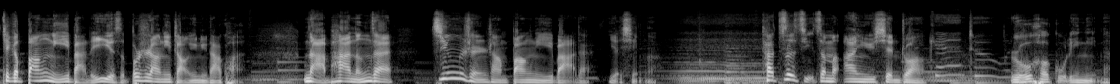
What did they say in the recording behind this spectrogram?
这个帮你一把的意思，不是让你找一女大款，哪怕能在精神上帮你一把的也行啊。他自己这么安于现状，如何鼓励你呢？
